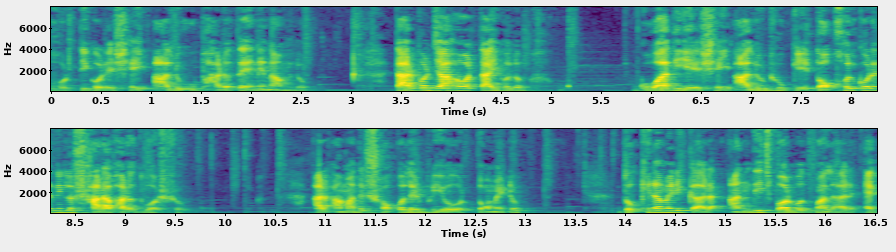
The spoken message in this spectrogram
ভর্তি করে সেই আলু ভারতে এনে নামল। তারপর যা হওয়ার তাই হলো। গোয়া দিয়ে সেই আলু ঢুকে দখল করে নিল সারা ভারতবর্ষ। আর আমাদের সকলের প্রিয় টমেটো? দক্ষিণ আমেরিকার আন্দিজ পর্বতমালার এক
